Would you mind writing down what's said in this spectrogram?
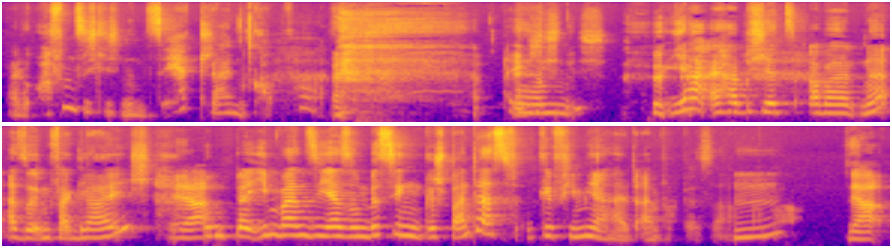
weil du offensichtlich einen sehr kleinen Kopf hast. eigentlich Ähm, nicht. ja, habe ich jetzt aber, ne, also im Vergleich. Ja. Und bei ihm waren sie ja so ein bisschen gespannter, das gefiel mir halt einfach besser. Hm. Ja,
